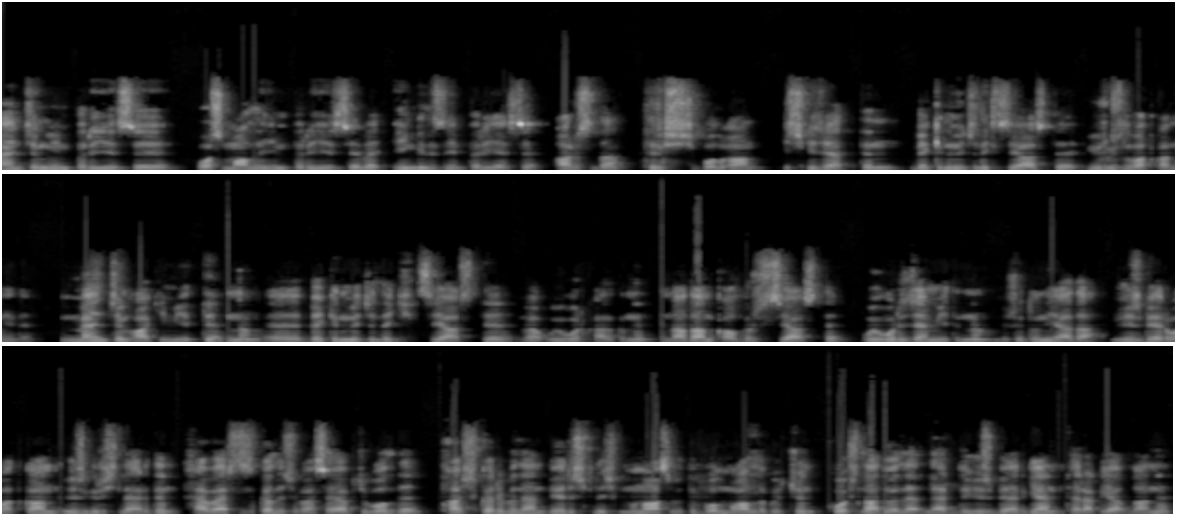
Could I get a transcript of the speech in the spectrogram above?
manching imperiyasi Osmanlı imperiyesi ve İngiliz imperiyesi arasında tirkişip bolgan içki cihettin bekinimçilik siyaseti yürgüzülüp idi. Мәнчин хакимиятының бекинмечилек сиясәте ва уйгыр халкыны надан калдырыш сиясәте уйгыр җәмгыятының şu дөньяда йөз берип аткан үзгәрешләрдән хәбәрсез калышыга сәбәпче булды. Ташкыр белән бериш-килеш мөнәсәбәте булмаганлыгы өчен кошна дәүләтләрдә йөз бергән тараккиятларны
